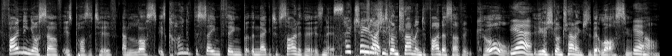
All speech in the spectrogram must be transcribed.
Finding yourself is positive, and lost is kind of the same thing, but the negative side of it, isn't it? So true, like- she's gone travelling to find herself, and cool. Yeah. If you go, she's gone travelling, she's a bit lost. Yeah. Oh,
